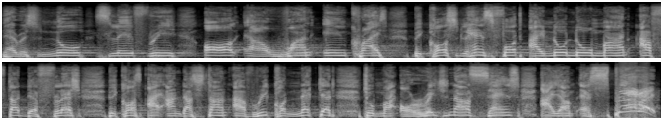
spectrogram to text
there is no slavery. All are one in Christ because henceforth I know no man after the flesh because I understand I've reconnected to my original sense. I am a spirit,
